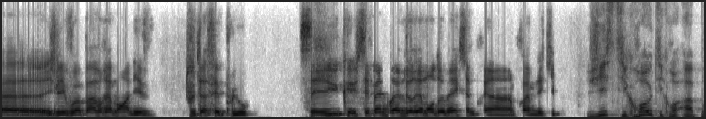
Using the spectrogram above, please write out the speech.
euh, je les vois pas vraiment aller tout à fait plus haut. C'est c'est pas un problème de Raymond Domenech, c'est un problème- un problème d'équipe. Gis, tu crois ou tu crois App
